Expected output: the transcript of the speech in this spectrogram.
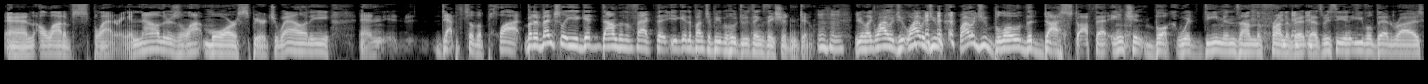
and a lot of splattering. And now there's a lot more spirituality and depth to the plot. But eventually you get down to the fact that you get a bunch of people who do things they shouldn't do. Mm-hmm. You're like, why would you, why would you, why would you blow the dust off that ancient book with demons on the front of it as we see in Evil Dead Rise?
